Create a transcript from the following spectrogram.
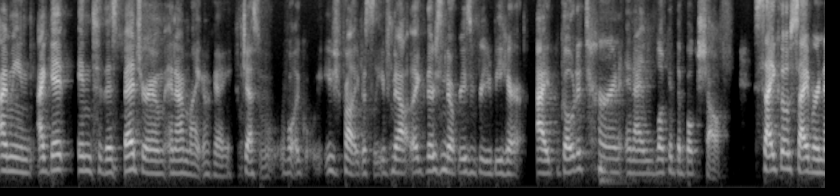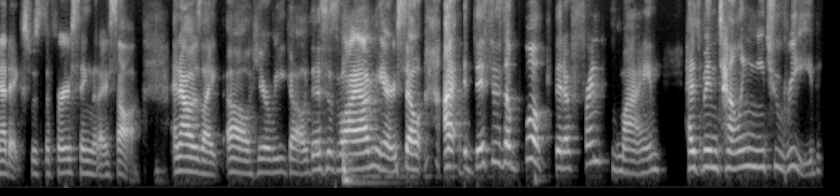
I mean, I get into this bedroom and I'm like, okay, Jess, like, you should probably just leave now. Like, there's no reason for you to be here. I go to turn and I look at the bookshelf. Psycho Cybernetics was the first thing that I saw. And I was like, oh, here we go. This is why I'm here. So I this is a book that a friend of mine has been telling me to read.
